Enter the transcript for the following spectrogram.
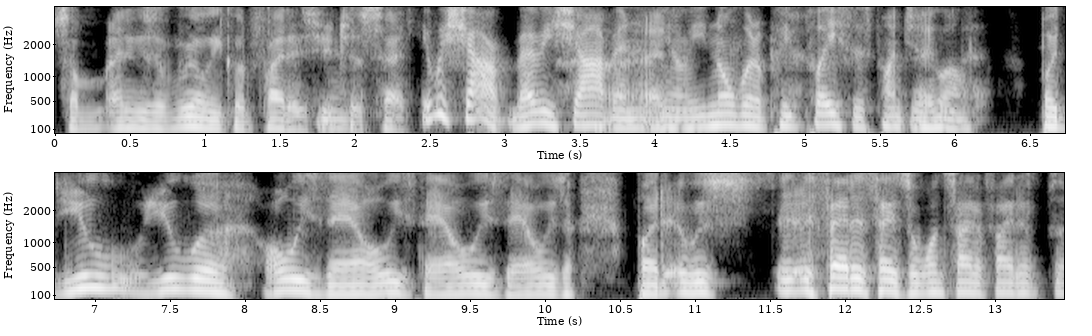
some, and he was a really good fighter, as you Yeah. just said. He was sharp, very sharp, and, And- you know he know where to p- place his punches And- well. But you, you were always there, always there, always there, always. There. But it was it's fair to say it's a one-sided fight up to,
